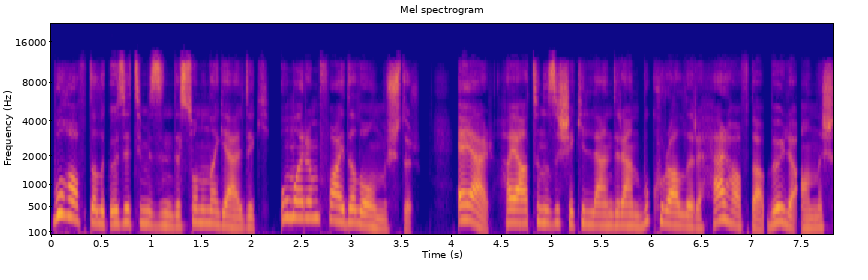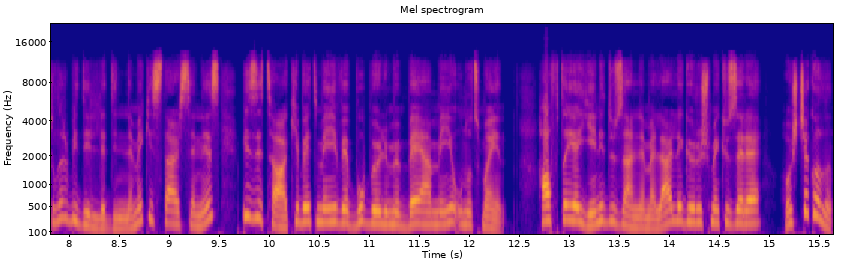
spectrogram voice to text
Bu haftalık özetimizin de sonuna geldik. Umarım faydalı olmuştur. Eğer hayatınızı şekillendiren bu kuralları her hafta böyle anlaşılır bir dille dinlemek isterseniz bizi takip etmeyi ve bu bölümü beğenmeyi unutmayın. Haftaya yeni düzenlemelerle görüşmek üzere, hoşçakalın.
